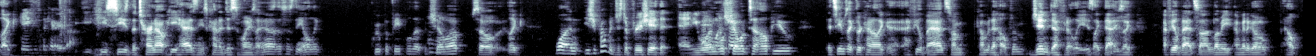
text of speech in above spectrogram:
like Gauge the carry rock. he sees the turnout he has and he's kind of disappointed. He's like, oh, this is the only group of people that would show Mhm. up. So, like, one, you should probably just appreciate that anyone, Anyone will show show up. to help you. It seems like they're kind of like, I feel bad, so I'm coming to help him. Jin definitely is like that. He's like, I feel bad, son. Let me, I'm going to go help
